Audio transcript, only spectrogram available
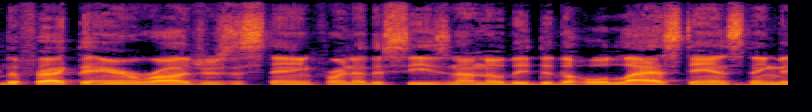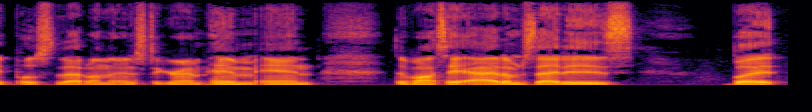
the fact that Aaron Rodgers is staying for another season. I know they did the whole last dance thing. They posted that on their Instagram. Him and Davante Adams, that is. But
